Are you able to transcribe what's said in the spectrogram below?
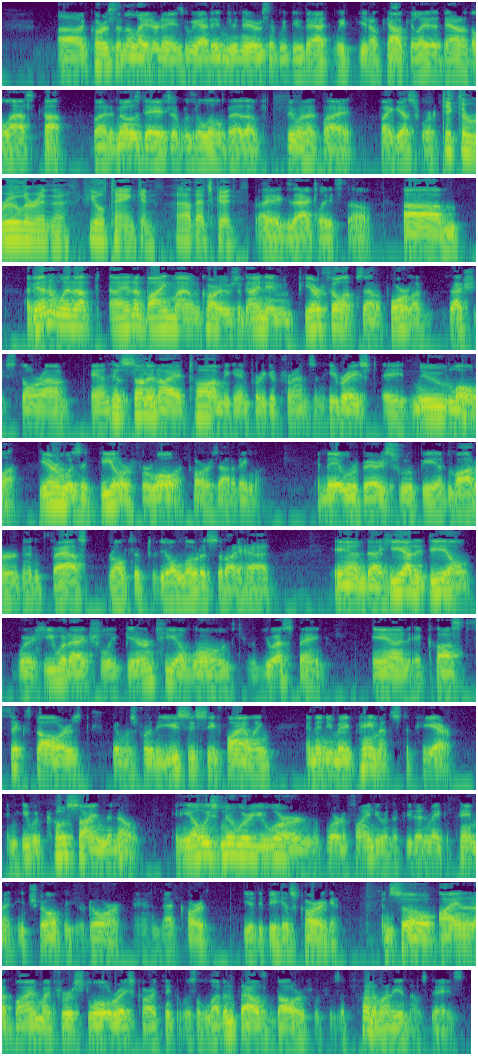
Uh, of course, in the later days, we had engineers that would do that. We'd you know calculate it down to the last cup. But in those days, it was a little bit of doing it by by guesswork. Stick the ruler in the fuel tank, and ah, that's good. Right, exactly. So um, I went up. I ended up buying my own car. There was a guy named Pierre Phillips out of Portland. He's actually still around. And his son and I, Tom, became pretty good friends, and he raced a new Lola. Pierre was a dealer for Lola cars out of England. And they were very swoopy and modern and fast relative to the old Lotus that I had. And uh, he had a deal where he would actually guarantee a loan through U.S. Bank, and it cost $6. It was for the UCC filing, and then you made payments to Pierre, and he would co sign the note. And he always knew where you were and where to find you. And if you didn't make a payment, he'd show up at your door, and that car he had to be his car again. And so I ended up buying my first Lola race car. I think it was eleven thousand dollars, which was a ton of money in those days.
